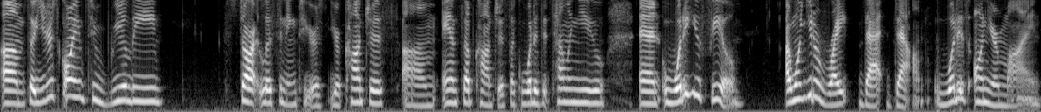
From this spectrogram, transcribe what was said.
Um, so you're just going to really start listening to your your conscious um, and subconscious. Like, what is it telling you, and what do you feel? I want you to write that down. What is on your mind?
